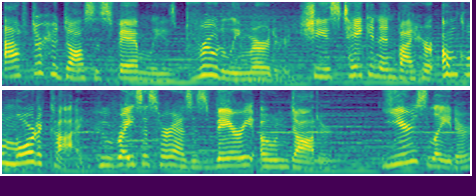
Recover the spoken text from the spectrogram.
After Hadassah's family is brutally murdered, she is taken in by her uncle Mordecai, who raises her as his very own daughter. Years later,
